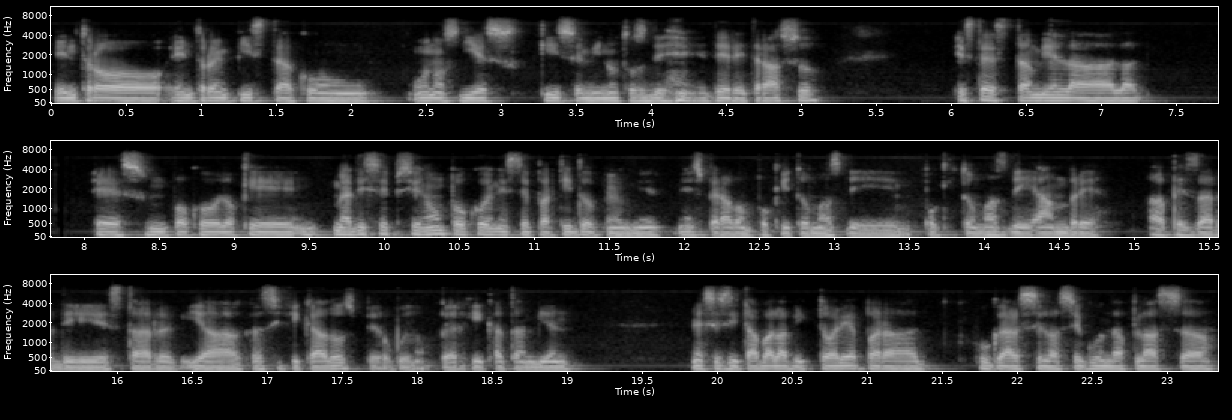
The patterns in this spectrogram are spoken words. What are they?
entró, entró en pista con unos 10-15 minutos de, retraso. Esta es también la, es un poco lo que me decepcionó un poco en este partido, me esperaba un poquito más de un poquito más de hambre a pesar de estar ya clasificados, pero bueno, Bélgica también necesitaba la victoria para jugarse la segunda plaza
